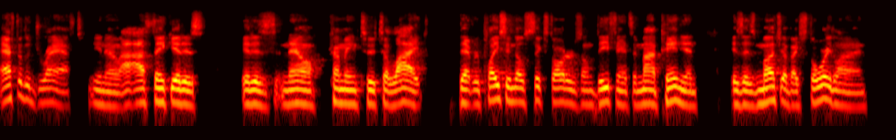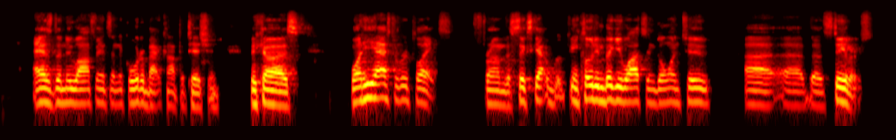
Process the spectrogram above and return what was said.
after the draft, you know, I, I think it is it is now coming to to light that replacing those six starters on defense, in my opinion, is as much of a storyline as the new offense and the quarterback competition, because what he has to replace from the six guys, including Boogie Watson, going to uh, uh, the Steelers,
